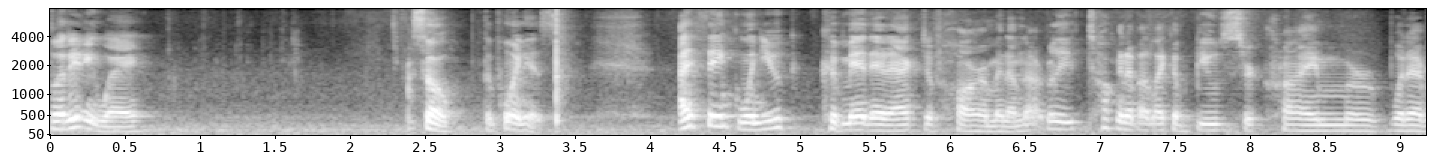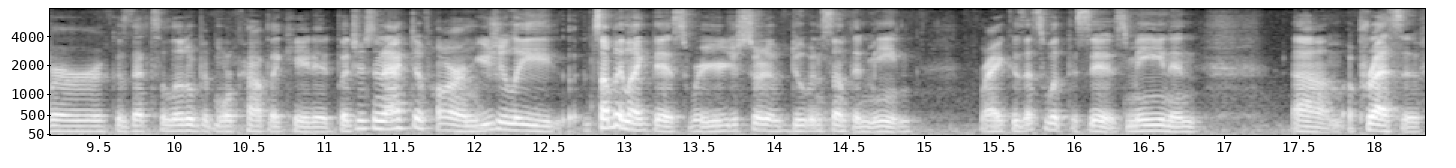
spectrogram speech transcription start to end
But anyway, so the point is, I think when you commit an act of harm, and I'm not really talking about like abuse or crime or whatever, because that's a little bit more complicated, but just an act of harm, usually something like this, where you're just sort of doing something mean, right? Because that's what this is mean and um, oppressive.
